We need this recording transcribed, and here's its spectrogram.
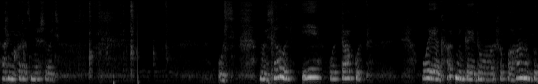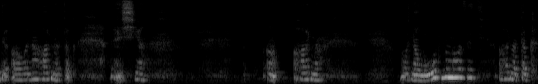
Гарненько розмішувати. Ось. Ми взяли і отак от. Ой, як гарненько, я думала, що погано буде, а вона гарно так е, ще гарно можна лоб намазати, гарно так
